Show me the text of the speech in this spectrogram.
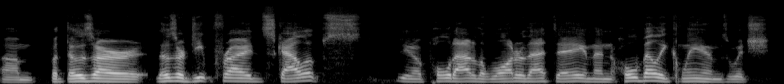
Um, but those are those are deep fried scallops you know pulled out of the water that day and then whole belly clams which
